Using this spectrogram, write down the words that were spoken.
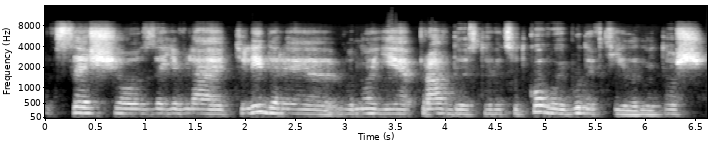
все, що заявляють лідери, воно є правдою стовідсотковою і буде втілено. Тож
